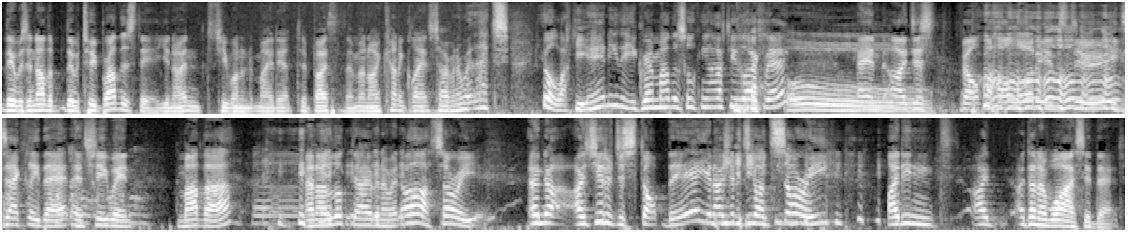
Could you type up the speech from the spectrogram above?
there was another there were two brothers there you know and she wanted it made out to both of them and I kind of glanced over and I went that's you're lucky Andy that your grandmother's looking after you like that Oh. and I just felt the whole audience do exactly that. And she went, Mother. And I looked over and I went, Oh, sorry. And I, I should have just stopped there. You know, I should have just gone, Sorry. I didn't, I, I don't know why I said that.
